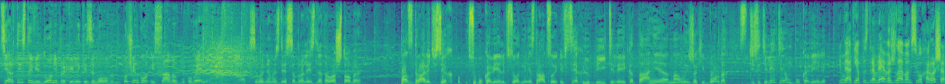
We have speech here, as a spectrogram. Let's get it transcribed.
Ці артисти відомі прихильники зимового відпочинку і саме в Буковелі. Так, ми здесь собрались для того, чтобы поздравить всех, всю Буковель, всю администрацию и всех любителей катания на лыжах и бордах с десятилетием Буковели. Ребят, я поздравляю вас, желаю вам всего хорошего.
